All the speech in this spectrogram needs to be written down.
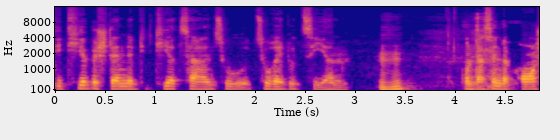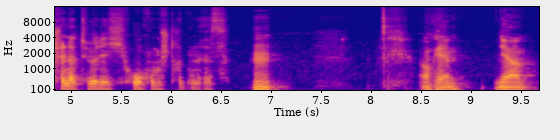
die Tierbestände, die Tierzahlen zu, zu reduzieren. Mhm. Und das in der Branche natürlich hoch umstritten ist. Hm. Okay, ja,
